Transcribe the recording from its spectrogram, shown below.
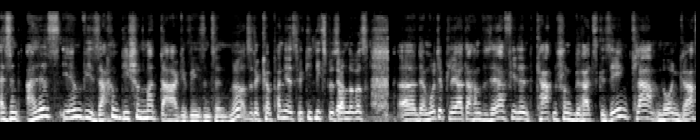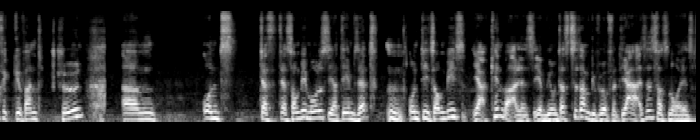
es sind alles irgendwie Sachen, die schon mal da gewesen sind. Ne? Also die Kampagne ist wirklich nichts Besonderes. Ja. Äh, der Multiplayer, da haben sehr viele Karten schon bereits gesehen. Klar, neuen Grafikgewand, schön. Ähm, und das, der Zombie-Modus, ja, DMZ hm, und die Zombies, ja, kennen wir alles irgendwie und das zusammengewürfelt. Ja, es ist was Neues.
